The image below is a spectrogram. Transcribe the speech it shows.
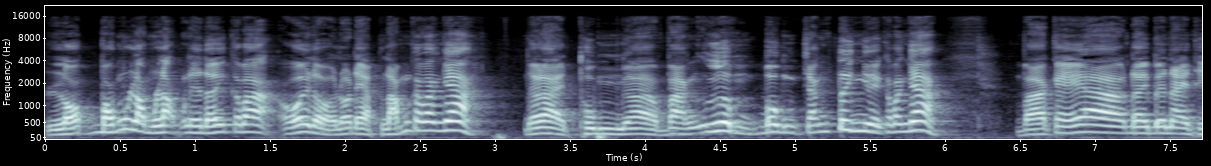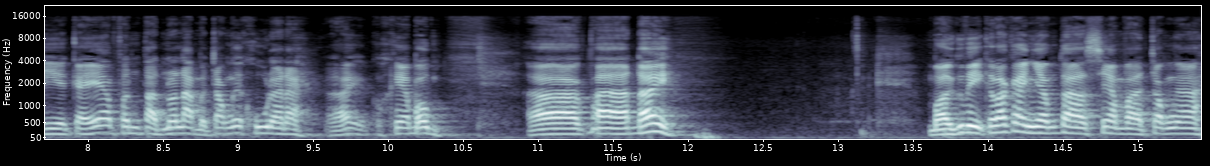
nó bóng lòng lọng lên đấy các bạn. Ôi rồi nó đẹp lắm các bác nhá. Đây là thùng à, vàng ươm bông trắng tinh này các bác nhá. Và cái à, đây bên này thì cái phân tần nó nằm ở trong cái khu này này. Đấy có khe bông. À, và đây. Mời quý vị các bác các anh em ta xem vào trong à, uh,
